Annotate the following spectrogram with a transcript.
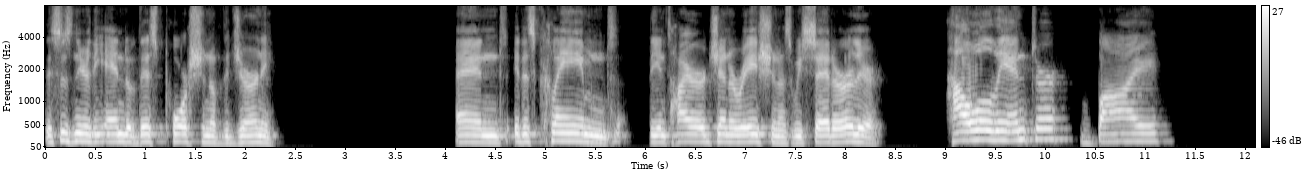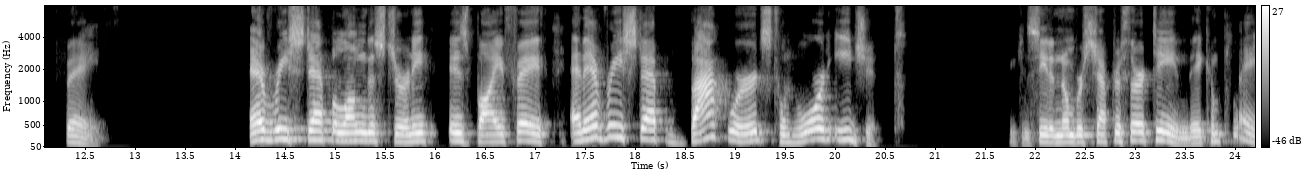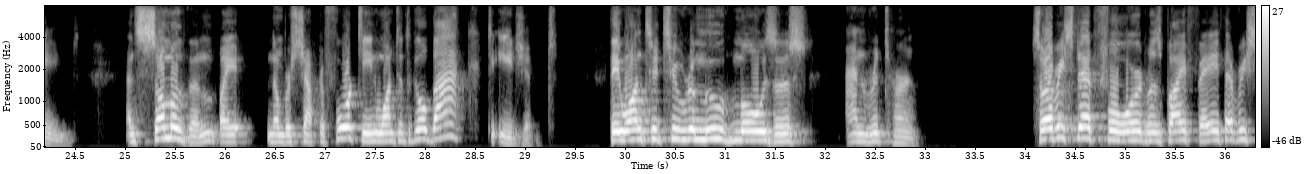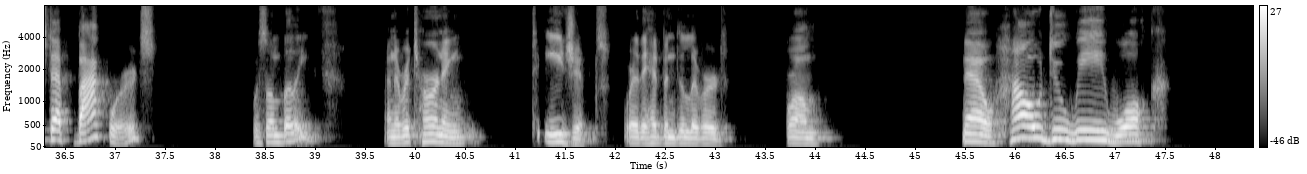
This is near the end of this portion of the journey. And it has claimed the entire generation, as we said earlier. How will they enter? By faith. Every step along this journey is by faith, and every step backwards toward Egypt. You can see it in Numbers chapter 13. They complained. And some of them, by Numbers chapter 14, wanted to go back to Egypt. They wanted to remove Moses and return. So every step forward was by faith, every step backwards was unbelief and a returning to Egypt, where they had been delivered from. Now, how do we walk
